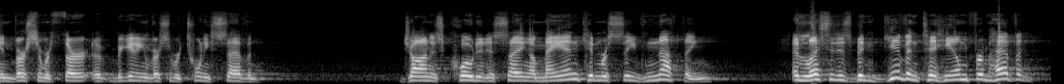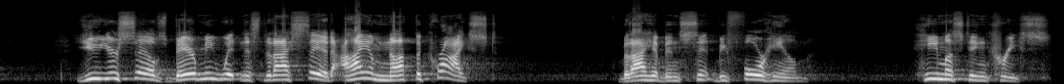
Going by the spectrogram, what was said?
in verse number, thir- uh, beginning in verse number 27. John is quoted as saying, A man can receive nothing unless it has been given to him from heaven. You yourselves bear me witness that I said, I am not the Christ but I have been sent before him. He must increase,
